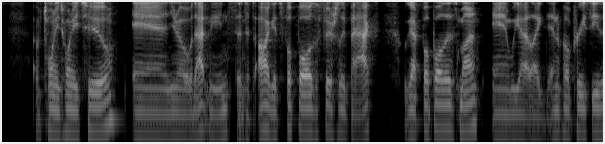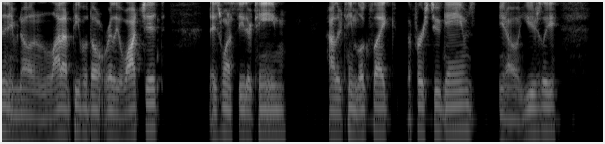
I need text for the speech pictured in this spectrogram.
of 2022. And you know what that means? Since it's August, football is officially back. We got football this month and we got like the NFL preseason, even though a lot of people don't really watch it. They just want to see their team, how their team looks like the first two games. You know, usually,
